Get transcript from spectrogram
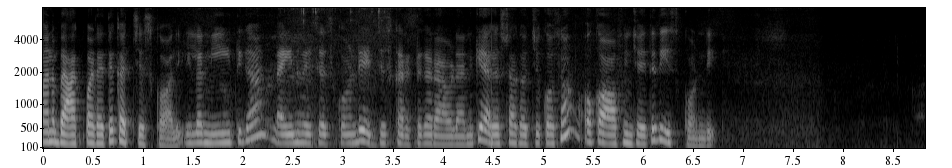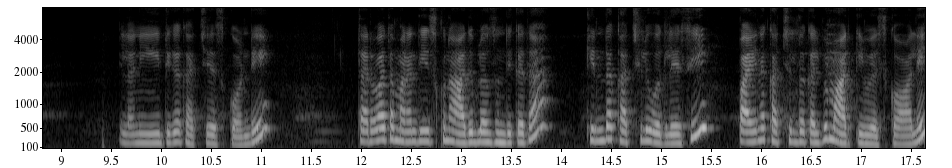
మన బ్యాక్ పార్ట్ అయితే కట్ చేసుకోవాలి. ఇలా నీట్గా లైన్ వేసేసుకోండి. ఎడ్జెస్ కరెక్ట్గా రావడానికి ఎగస్ట్రా ఖర్చు కోసం ఒక హాఫ్ ఇంచ్ అయితే తీసుకోండి. ఇలా నీట్గా కట్ చేసుకోండి. తర్వాత మనం తీసుకున్న ఆది బ్లౌజ్ ఉంది కదా కింద ఖర్చులు వదిలేసి పైన ఖర్చులతో కలిపి మార్కింగ్ వేసుకోవాలి.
